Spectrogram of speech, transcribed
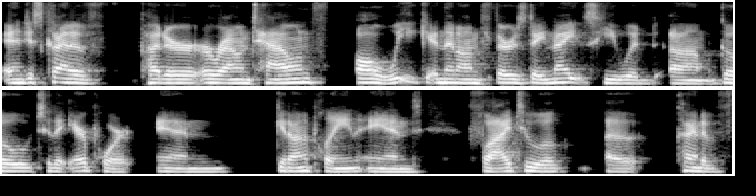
and just kind of putter around town all week. And then on Thursday nights, he would um, go to the airport and get on a plane and fly to a, a kind of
